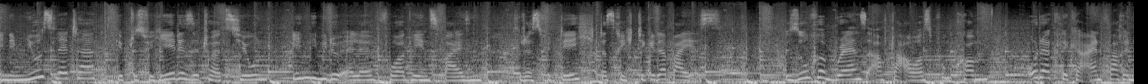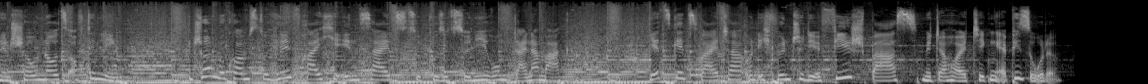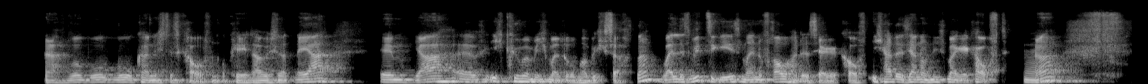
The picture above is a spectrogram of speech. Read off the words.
In dem Newsletter gibt es für jede Situation individuelle Vorgehensweisen, sodass für dich das Richtige dabei ist. Besuche brandsafterhours.com oder klicke einfach in den Show Notes auf den Link. Und schon bekommst du hilfreiche Insights zur Positionierung deiner Marke. Jetzt geht's weiter und ich wünsche dir viel Spaß mit der heutigen Episode. Ja, wo, wo, wo kann ich das kaufen? Okay, da habe ich gesagt, naja, ähm, ja, äh, ich kümmere mich mal drum, habe ich gesagt. Ne? Weil das Witzige ist, meine Frau hat es ja gekauft. Ich hatte es ja noch nicht mal gekauft. Mhm. Ja?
